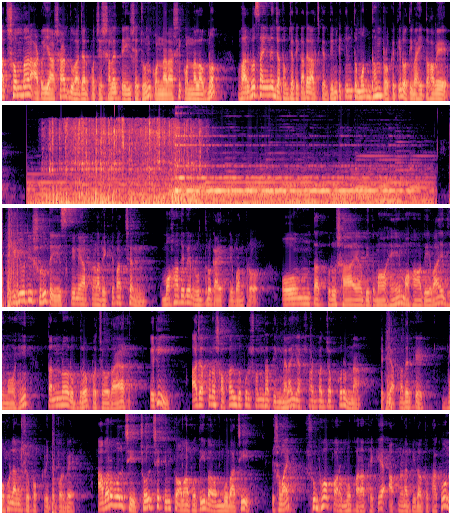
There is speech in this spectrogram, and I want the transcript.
আজ সোমবার আটই আষাঢ় দু হাজার পঁচিশ সালের তেইশে জুন কন্যা রাশি, কন্যা লগ্ন। ভার্গো সাইনে জাতক জাতিকাদের আজকের দিনটি কিন্তু মধ্যম প্রকৃতির অতিবাহিত হবে। ভিডিওটির শুরুতেই স্ক্রিনে আপনারা দেখতে পাচ্ছেন মহাদেবের রুদ্র গায়ত্রী মন্ত্র। ওম তৎপুরুষায় বিদ্মহে মহাদেবায় ধীমহি তন্ন রুদ্র প্রচোদয়াত এটি, আজ আপনারা সকাল দুপুর সন্ধ্যা তিন বেলায় একশো আটবার জপ করুন না, এটি আপনাদেরকে বহুলাংশে উপকৃত করবে। আবারও বলছি, চলছে কিন্তু অমাপতি বা অম্বুবাচী। এ সময় শুভ কর্ম করা থেকে আপনারা বিরত থাকুন।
